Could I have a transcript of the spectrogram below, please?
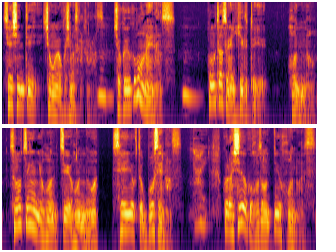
精神的障害を起こしますから必ず。食欲もないなんです。この二つが生きるという本能。その次に本強い本能は性欲と母性なんです。はい。これは種族保存っていう本能です。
